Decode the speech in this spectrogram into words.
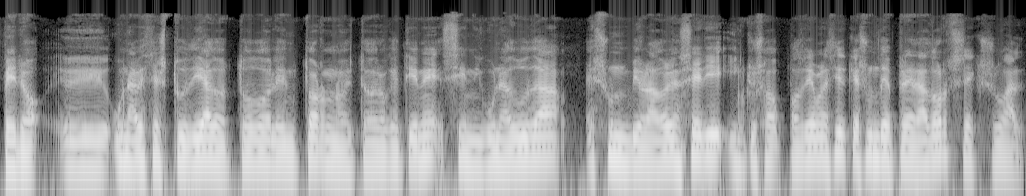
Pero eh, una vez estudiado todo el entorno y todo lo que tiene, sin ninguna duda es un violador en serie, incluso podríamos decir que es un depredador sexual.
